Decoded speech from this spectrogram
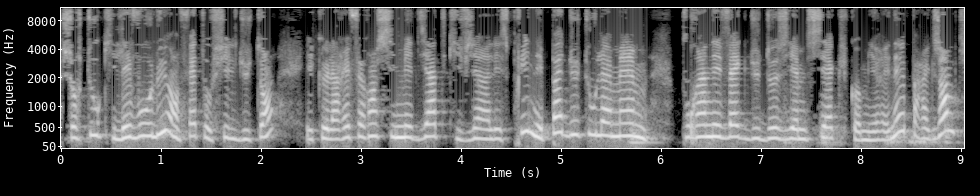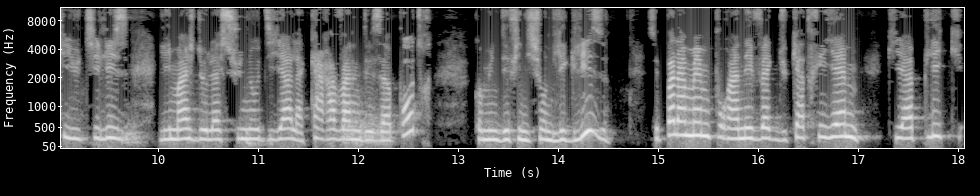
surtout qu'il évolue en fait au fil du temps et que la référence immédiate qui vient à l'esprit n'est pas du tout la même pour un évêque du deuxième siècle comme Irénée, par exemple, qui utilise l'image de la synodia, la caravane des apôtres, comme une définition de l'Église. C'est pas la même pour un évêque du quatrième qui applique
